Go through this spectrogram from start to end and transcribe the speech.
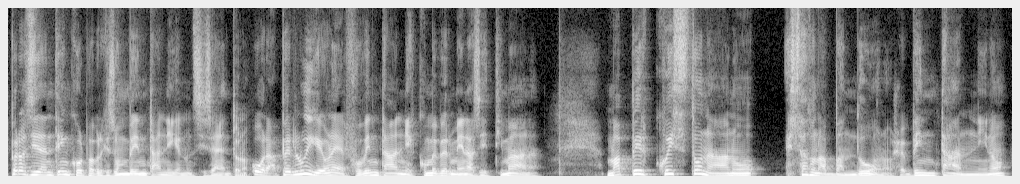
però si sente in colpa perché sono vent'anni che non si sentono. Ora, per lui che è un elfo, vent'anni è come per me una settimana, ma per questo nano è stato un abbandono, cioè vent'anni, no?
